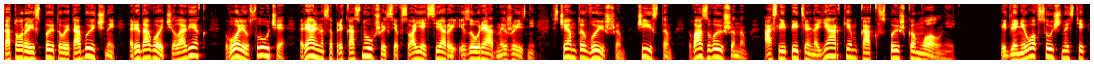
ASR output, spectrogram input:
которое испытывает обычный рядовой человек, волею случая, реально соприкоснувшийся в своей серой и заурядной жизни с чем-то высшим, чистым, возвышенным, ослепительно ярким, как вспышка молний. И для него в сущности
